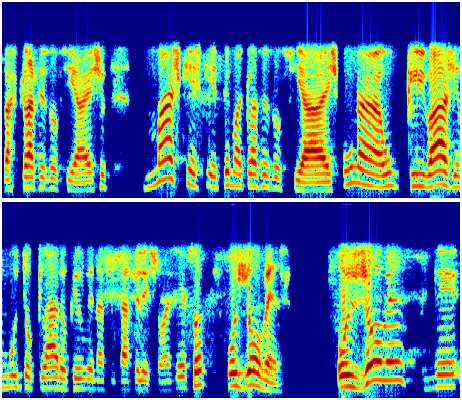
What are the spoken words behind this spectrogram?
das classes sociais, mais que o tema classes sociais, uma um clivagem muito claro que houve nas, nas eleições são os jovens. Os jovens de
